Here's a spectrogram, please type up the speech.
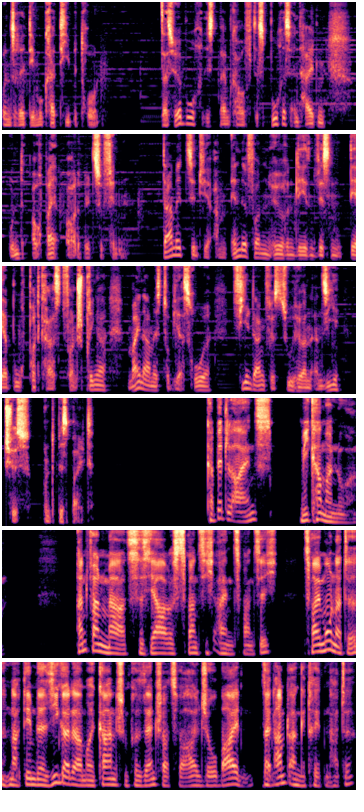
unsere Demokratie bedrohen. Das Hörbuch ist beim Kauf des Buches enthalten und auch bei Audible zu finden. Damit sind wir am Ende von Hören, Lesen, Wissen, der Buchpodcast von Springer. Mein Name ist Tobias Rohe. Vielen Dank fürs Zuhören an Sie. Tschüss und bis bald. Kapitel 1 Wie kann man nur? Anfang März des Jahres 2021 Zwei Monate nachdem der Sieger der amerikanischen Präsidentschaftswahl, Joe Biden, sein Amt angetreten hatte,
